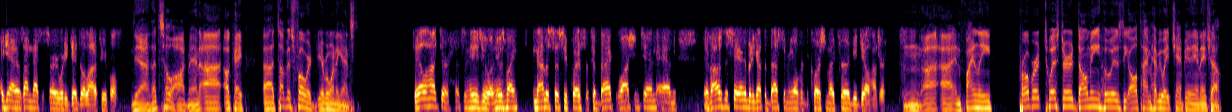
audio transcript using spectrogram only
again, it was unnecessary what he did to a lot of people. Yeah, that's so odd, man. Uh, okay, uh, toughest forward you ever went against? Dale Hunter, that's an easy one. He was my nemesis. He played for Quebec, Washington, and if I was to say anybody got the best of me over the course of my career, it'd be Dale Hunter. Mm, uh, uh, and finally, Probert, Twister, Domi, who is the all time heavyweight champion in the NHL?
